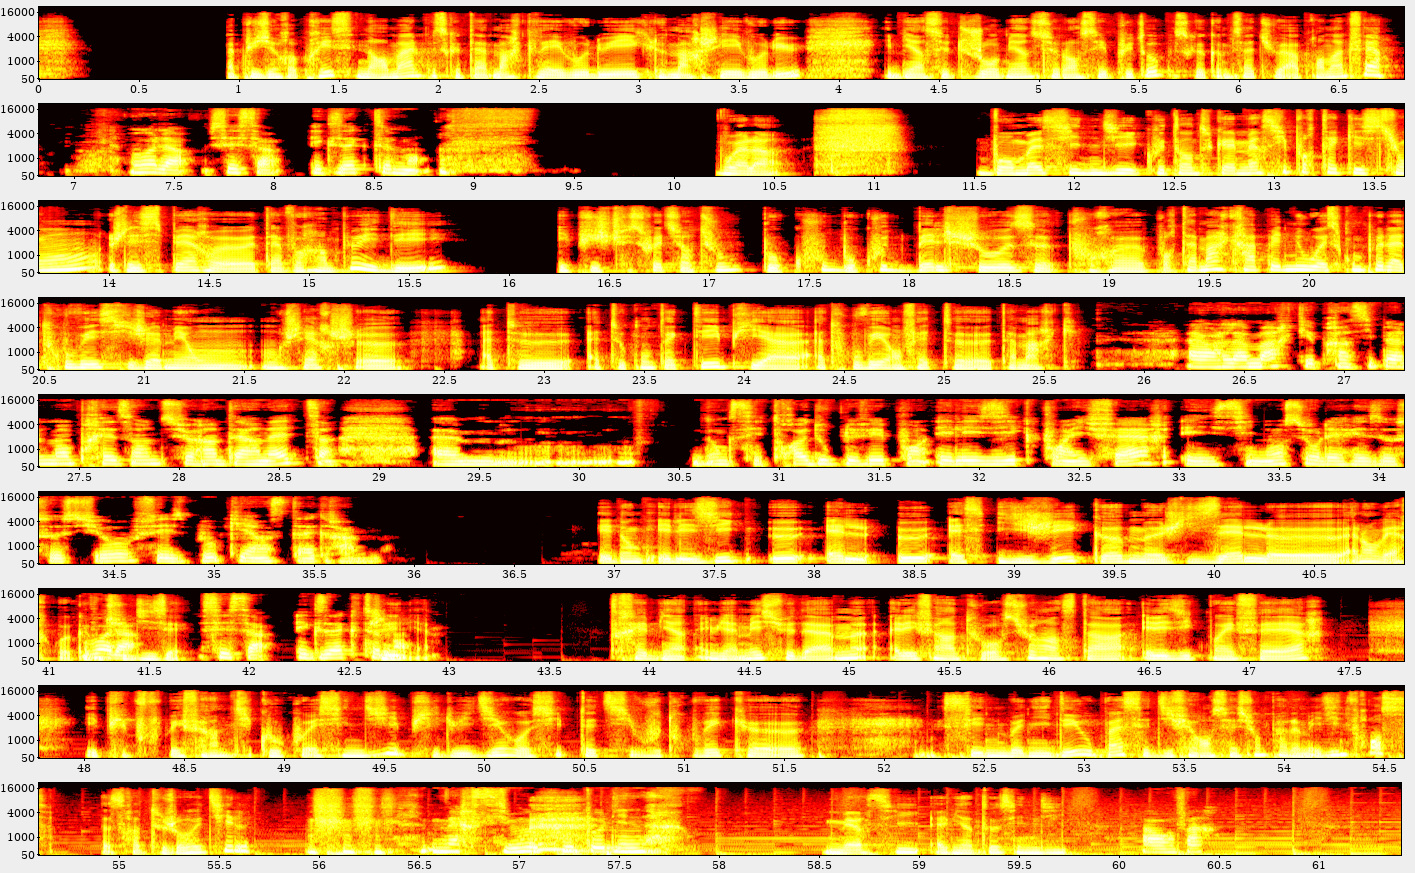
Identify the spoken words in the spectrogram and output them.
à plusieurs reprises, c'est normal parce que ta marque va évoluer, que le marché évolue. Eh bien, c'est toujours bien de se lancer plus tôt parce que comme ça, tu vas apprendre à le faire. Voilà, c'est ça, exactement. Voilà. Bon, bah Cindy, écoute, en tout cas, merci pour ta question. J'espère euh, t'avoir un peu aidé. Et puis, je te souhaite surtout beaucoup, beaucoup de belles choses pour euh, pour ta marque. Rappelle-nous où est-ce qu'on peut la trouver si jamais on, cherche euh, à te à te contacter et puis à, trouver en fait ta marque. Alors la marque est principalement présente sur Internet. Donc c'est www.elesic.fr et sinon sur les réseaux sociaux Facebook et Instagram. Et donc Elesic, E-L-E-S-I-G comme Gisèle euh, à l'envers, quoi, comme tu disais. C'est ça, exactement. Génial. Très bien. Eh bien, messieurs, dames, allez faire un tour sur Insta, elesic.fr. Et puis, vous pouvez faire un petit coucou à Cindy et puis lui dire aussi peut-être si vous trouvez que c'est une bonne idée ou pas cette différenciation par le Made in France. Ça sera toujours utile. Merci beaucoup, Pauline. Merci. À bientôt, Cindy. Au revoir.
